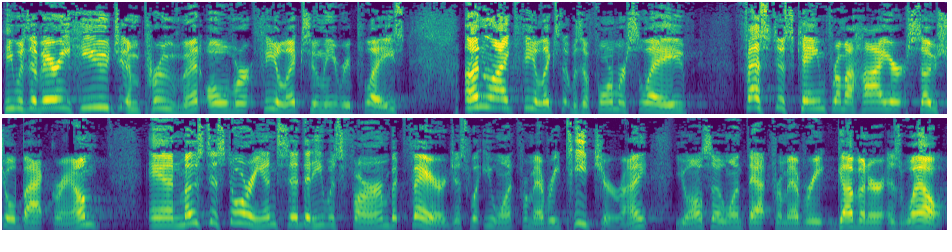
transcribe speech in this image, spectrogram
He was a very huge improvement over Felix, whom he replaced. Unlike Felix, that was a former slave, Festus came from a higher social background. And most historians said that he was firm but fair, just what you want from every teacher, right? You also want that from every governor as well.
